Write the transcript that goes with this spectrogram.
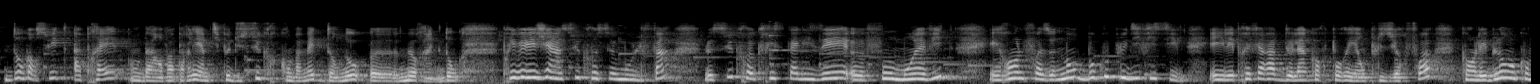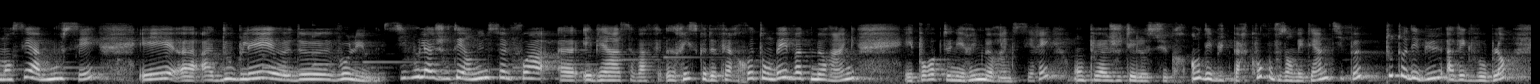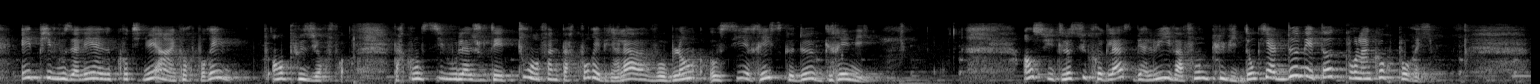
Donc ensuite, après, on, va parler un petit peu du sucre qu'on va mettre dans nos euh, meringues. Donc, privilégier un sucre semoule fin. Le sucre cristallisé euh, fond moins vite et rend le foisonnement beaucoup plus difficile. Et il est préférable de l'incorporer en plusieurs fois quand les blancs ont commencé à mousser et euh, à doubler de volume. Si vous l'ajoutez en une seule fois, eh bien, ça risque de faire retomber votre meringue. Et pour obtenir une meringue serrée, on peut ajouter le sucre en début de parcours. Vous en mettez un petit peu tout au début avec vos blancs et puis vous allez continuer à incorporer en plusieurs fois. Par contre, si vous l'ajoutez tout en fin de parcours, et eh bien là, vos blancs aussi risquent de grainer. Ensuite, le sucre glace, bien lui, il va fondre plus vite. Donc il y a deux méthodes pour l'incorporer.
